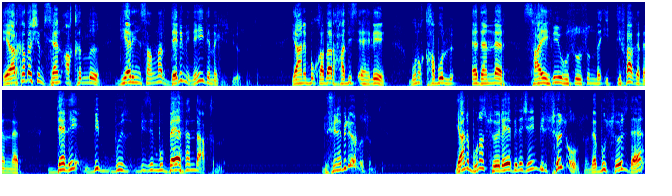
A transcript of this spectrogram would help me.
E arkadaşım sen akıllı, diğer insanlar deli mi? Neyi demek istiyorsun sen? Yani bu kadar hadis ehli, bunu kabul edenler, sahihliği hususunda ittifak edenler deli, bir, bu, bizim bu beyefendi akıllı. Düşünebiliyor musunuz ya? Yani buna söyleyebileceğin bir söz olsun ve bu söz de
